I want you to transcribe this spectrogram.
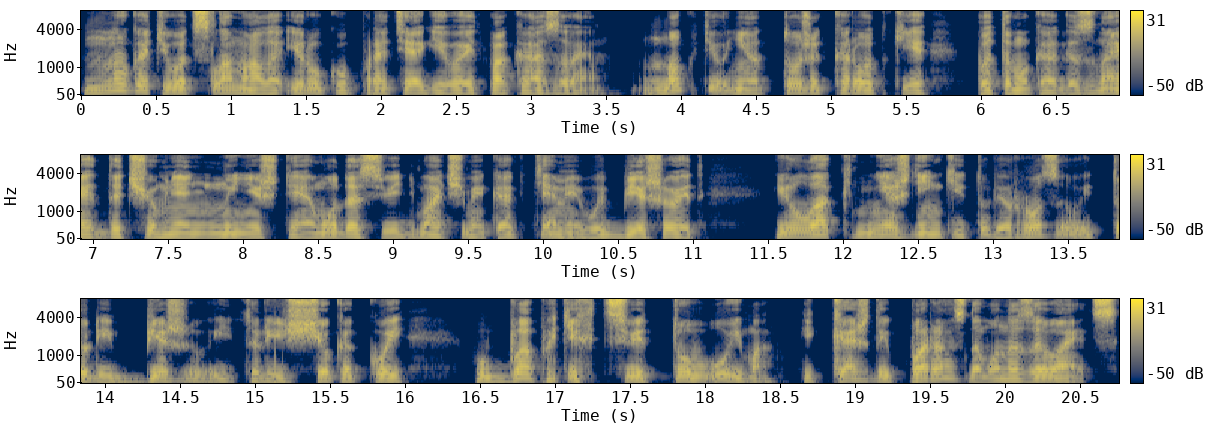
Ноготь вот сломала и руку протягивает, показывая. Ногти у нее тоже короткие, потому как знает, до чего меня нынешняя мода с ведьмачьими когтями выбешивает. И лак нежненький, то ли розовый, то ли бежевый, то ли еще какой. У баб этих цветов уйма, и каждый по-разному называется.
